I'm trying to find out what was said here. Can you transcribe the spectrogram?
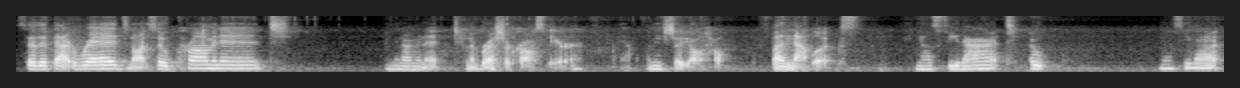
so that that red's not so prominent. And then I'm going to kind of brush across there. Yeah, let me show y'all how fun that looks. Can y'all see that? Oh, y'all see that?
